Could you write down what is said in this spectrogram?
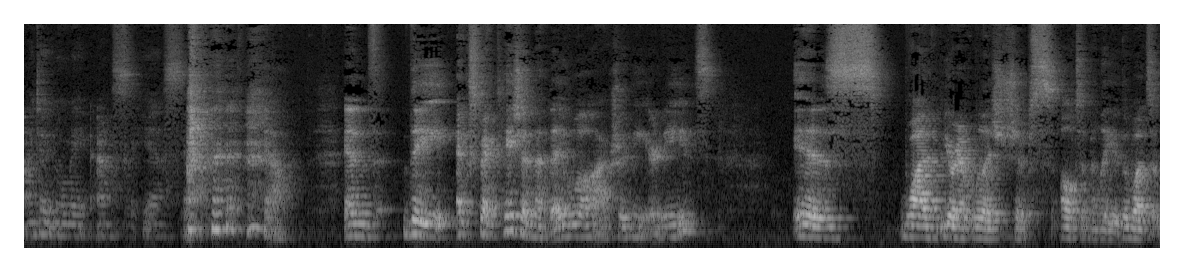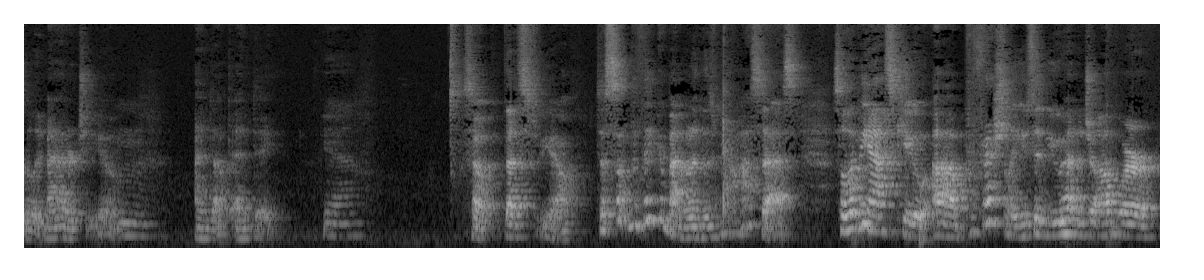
I don't normally ask, yes. Yeah. And the expectation that they will actually meet your needs is why your relationships, ultimately, the ones that really matter to you, Mm. end up ending. Yeah. So that's, you know, just something to think about in this process. So let me ask you, uh, professionally, you said you had a job where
